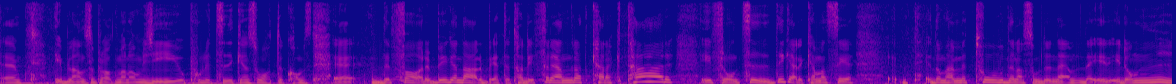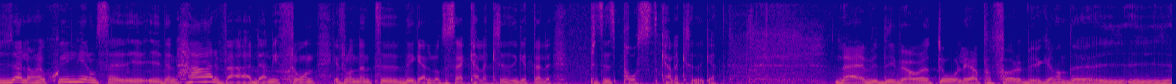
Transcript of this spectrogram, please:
eh, ibland så pratar man om geopolitikens återkomst återkomst. Eh, det förebyggande arbetet, har det förändrat karaktär ifrån tidigare? Kan man se eh, de här metoderna som du nämnde, är, är de nya eller skiljer de sig i, i den här världen ifrån, ifrån den tidigare, låt oss säga kalla kriget eller precis post kalla kriget? Nej, vi har varit dåliga på förebyggande i, i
